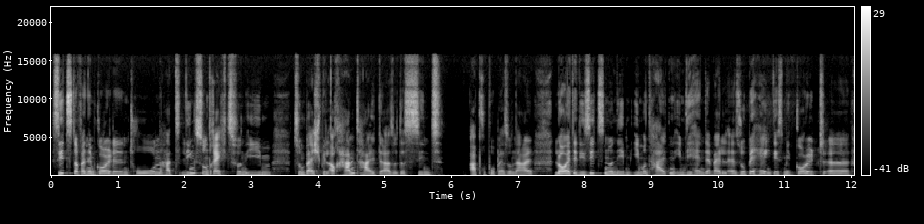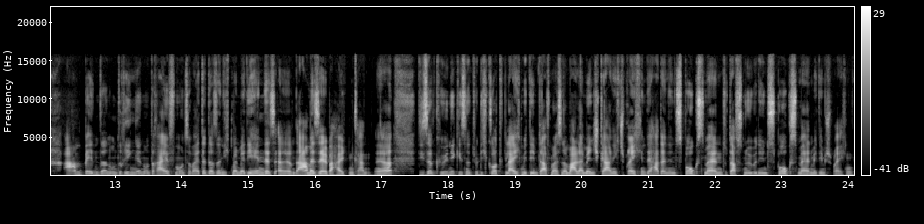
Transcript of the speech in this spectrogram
sitzt auf einem goldenen Thron, hat links und rechts von ihm zum Beispiel auch Handhalter. Also das sind apropos Personal, Leute, die sitzen nur neben ihm und halten ihm die Hände, weil er so behängt ist mit Goldarmbändern äh, und Ringen und Reifen und so weiter, dass er nicht mal mehr die Hände äh, und Arme selber halten kann. Ja? Dieser König ist natürlich Gott gleich, mit dem darf man als normaler Mensch gar nicht sprechen. Der hat einen Spokesman. Du darfst nur über den Spokesman mit ihm sprechen.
